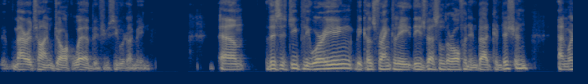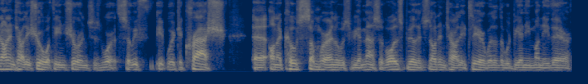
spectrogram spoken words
maritime dark web, if you see what I mean. Um, This is deeply worrying because, frankly, these vessels are often in bad condition and we're not entirely sure what the insurance is worth. So if it were to crash uh, on a coast somewhere and there was to be a massive oil spill, it's not entirely clear whether there would be any money there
